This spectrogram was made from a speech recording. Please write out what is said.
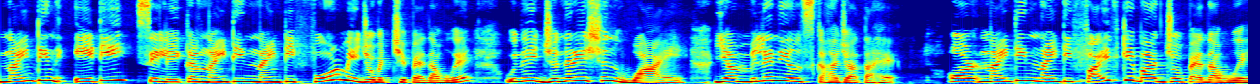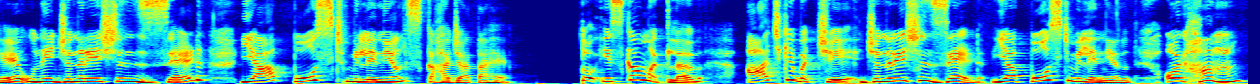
1980 से लेकर 1994 में जो बच्चे पैदा हुए, उन्हें जनरेशन वाई या मिलेनियल्स कहा जाता है। और 1995 के बाद जो पैदा हुए हैं, उन्हें जनरेशन जेड या पोस्ट मिलेनियल्स कहा जाता है। तो इसका मतलब आज के बच्चे जनरेशन जेड या पोस्ट मिलेनियल और हम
